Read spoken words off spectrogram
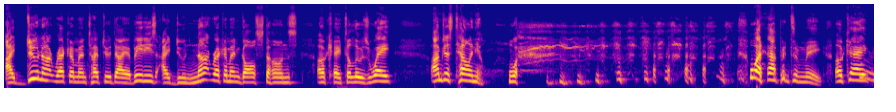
I do not recommend type 2 diabetes. I do not recommend gallstones, okay, to lose weight. I'm just telling you what, what happened to me, okay?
